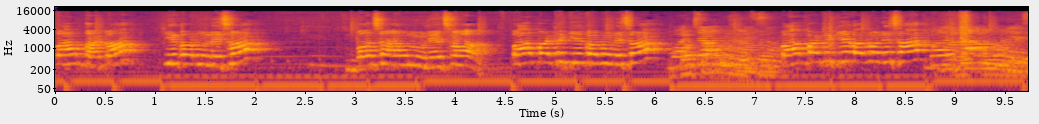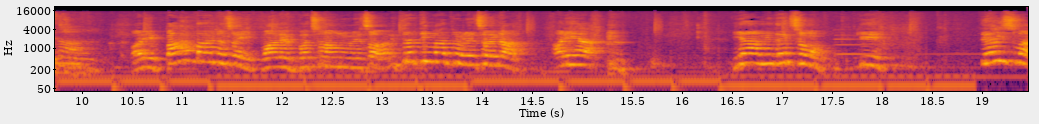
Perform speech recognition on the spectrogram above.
पापबाट के गर्नुहुनेछ? बचाउनु हुनेछ पापबाट के गर्नुहुनेछ? पापबाट के गर्नुहुनेछ? अनि पापबाट चाहिँ उहाँले बचाउनु हुनेछ अनि त्यति मात्र हुने छैन। अनि यहाँ यहाँ हामी देख्छौँ कि तेइसमा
